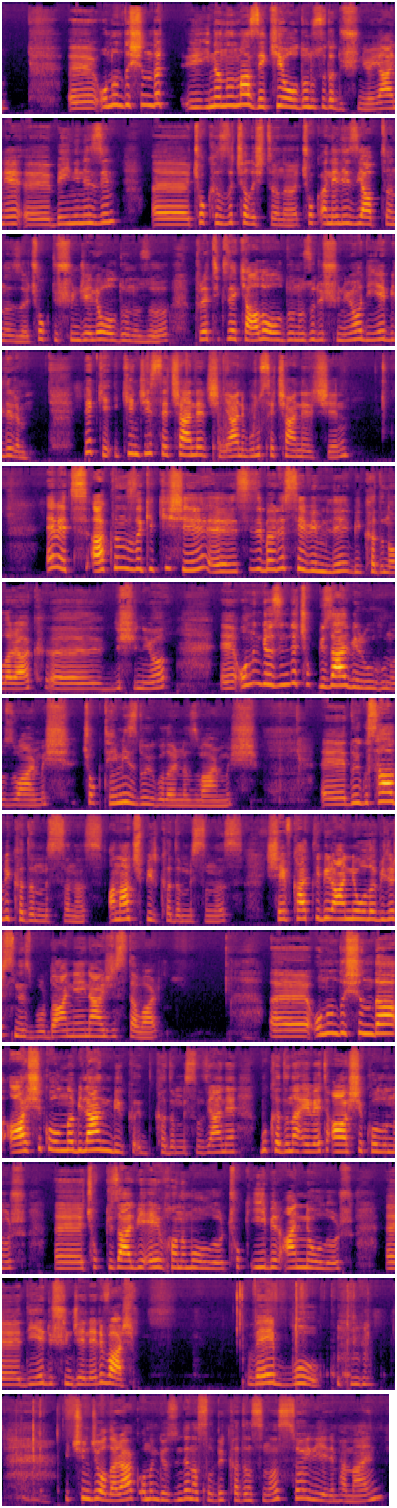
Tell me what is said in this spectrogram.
Ee, onun dışında e, inanılmaz zeki olduğunuzu da düşünüyor. Yani e, beyninizin e, çok hızlı çalıştığını, çok analiz yaptığınızı, çok düşünceli olduğunuzu, pratik zekalı olduğunuzu düşünüyor diyebilirim. Peki ikinciyi seçenler için yani bunu seçenler için evet aklınızdaki kişi e, sizi böyle sevimli bir kadın olarak e, düşünüyor. E, onun gözünde çok güzel bir ruhunuz varmış. Çok temiz duygularınız varmış. Duygusal bir kadınmışsınız. Anaç bir kadınmışsınız. Şefkatli bir anne olabilirsiniz burada. Anne enerjisi de var. Ee, onun dışında aşık olunabilen bir kadın mısınız? Yani bu kadına evet aşık olunur. Ee, çok güzel bir ev hanımı olur. Çok iyi bir anne olur. E, diye düşünceleri var. Ve bu. Üçüncü olarak onun gözünde nasıl bir kadınsınız? Söyleyelim hemen.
